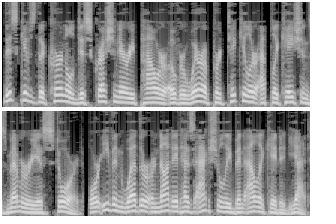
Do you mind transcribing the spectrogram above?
This gives the kernel discretionary power over where a particular application's memory is stored, or even whether or not it has actually been allocated yet.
